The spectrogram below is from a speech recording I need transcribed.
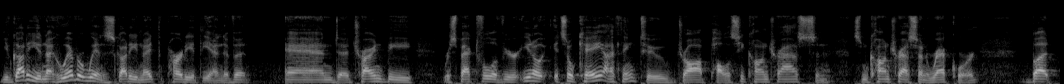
you've got to unite, whoever wins has got to unite the party at the end of it and uh, try and be respectful of your, you know, it's okay, I think, to draw policy contrasts and some contrasts on record. But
